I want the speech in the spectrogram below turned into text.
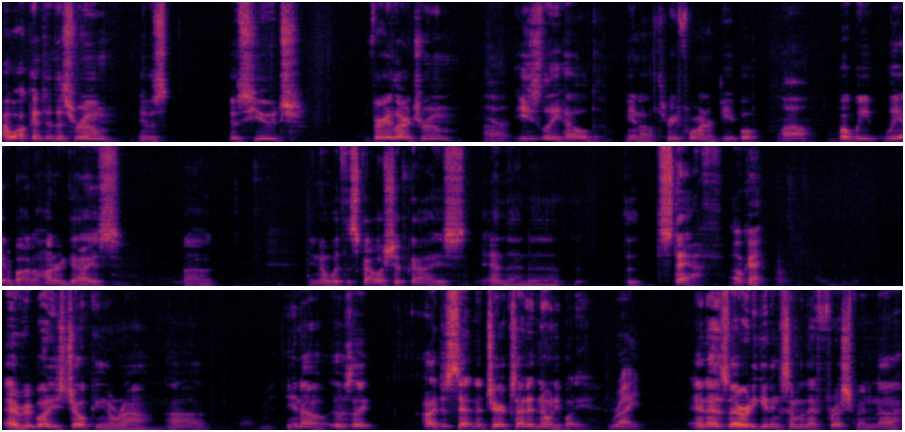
I walk into this room. It was it was huge, very large room, Yeah. uh, easily held. You know, three four hundred people. Wow. But we we had about hundred guys. Uh, you know, with the scholarship guys and then uh, the staff. Okay. Everybody's joking around. Uh, you know, it was like I just sat in a chair because I didn't know anybody. Right. and I was already getting some of that freshman uh,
